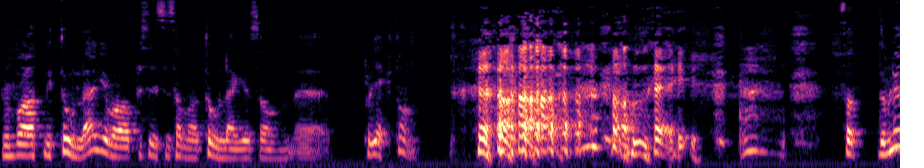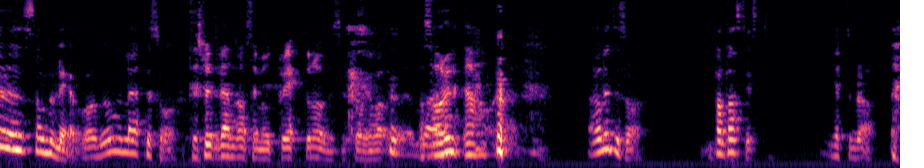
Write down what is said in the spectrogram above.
Men bara att mitt tonläge var precis i samma tonläge som eh, projektorn. Åh nej. Så att då blev det som det blev och då lät det så. Till slut vände de sig mot projektorn och frågade vad, vad sa du? Ja. Ja, lite så. Fantastiskt. Jättebra.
